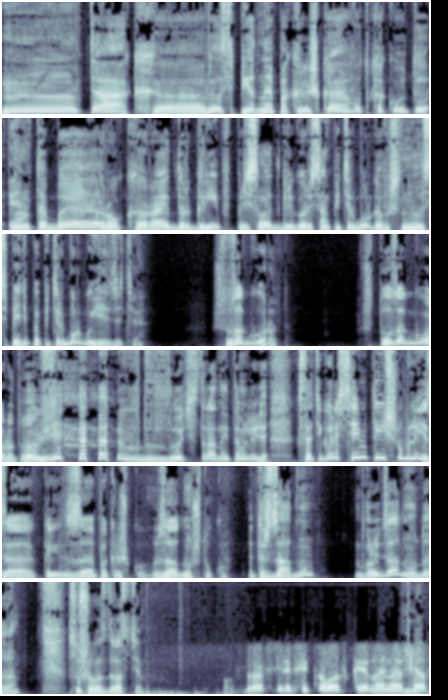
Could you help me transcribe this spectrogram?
Так, э, велосипедная покрышка, вот какую-то МТБ, Рок Райдер Грипп присылает Григорий Санкт-Петербурга. Вы что, на велосипеде по Петербургу ездите? Что за город? Что за город вообще? Очень странные там люди. Кстати говоря, 7 тысяч рублей за, за покрышку, за одну штуку. Это же за одну? Вроде за одну, да. Слушаю вас, здравствуйте. Здравствуйте, Алексей Крыловский. Я, наверное, сейчас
